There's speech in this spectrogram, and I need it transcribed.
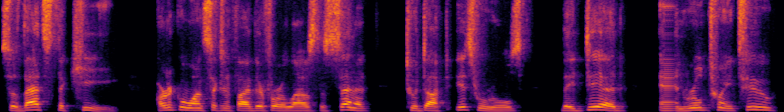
So that's the key. Article 1, Section 5, therefore, allows the Senate to adopt its rules. They did, and Rule 22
